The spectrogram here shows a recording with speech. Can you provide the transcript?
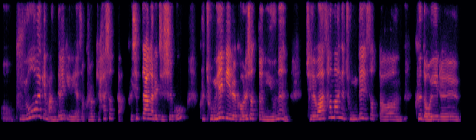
어, 부요하게 만들기 위해서 그렇게 하셨다. 그 십자가를 지시고 그 종의 길을 걸으셨던 이유는 죄와 사망에 종돼 있었던 그 너희를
